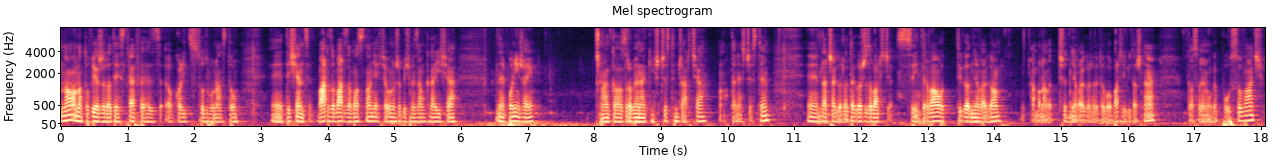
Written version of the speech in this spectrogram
No ona tu wierzy do tej strefy z okolic 112 e, tysięcy. Bardzo, bardzo mocno. Nie chciałbym, żebyśmy zamknęli się e, poniżej. Ale to zrobię na jakimś czystym czarcie. O, ten jest czysty. E, dlaczego? Dlatego, że zobaczcie, z interwału tygodniowego, albo nawet trzydniowego, żeby to było bardziej widoczne, to sobie mogę pousuwać.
